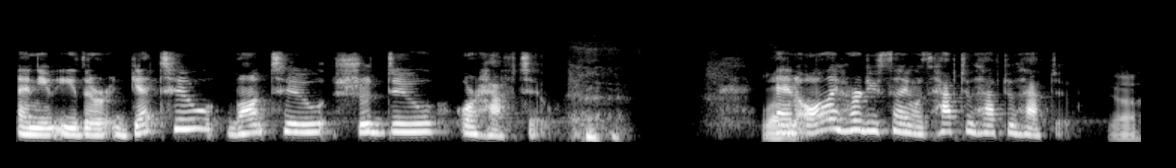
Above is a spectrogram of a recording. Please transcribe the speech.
and you either get to, want to, should do, or have to. and it. all I heard you saying was have to, have to, have to. Yeah.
